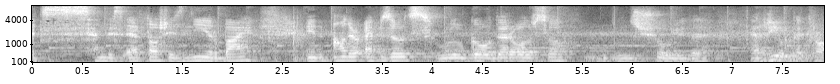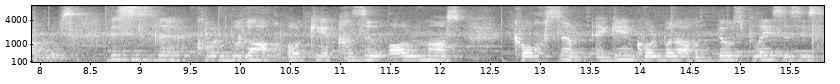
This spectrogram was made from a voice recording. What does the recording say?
It's and this Ertosh is nearby. In other episodes, we'll go there also. We'll show you the real petroglyphs. This is the Kolbulaq. Okay, Qizil Olmos, Ko'qsim. Again, Kolbulaq. Those places is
